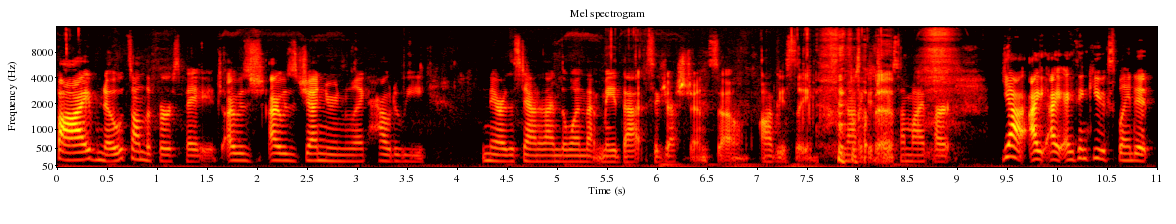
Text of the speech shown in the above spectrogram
5 notes on the first page. I was I was genuinely like, how do we narrow this down and I'm the one that made that suggestion. So, obviously, not a good it. choice on my part. yeah, I, I, I think you explained it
